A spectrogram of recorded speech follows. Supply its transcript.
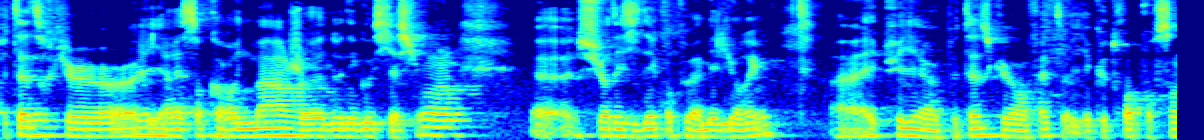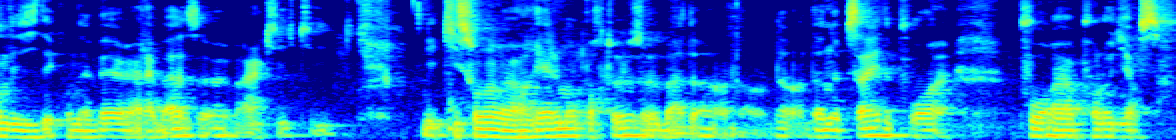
peut-être qu'il reste encore une marge de négociation sur des idées qu'on peut améliorer. et puis peut-être qu'en fait, il n'y a que 3% des idées qu'on avait à la base qui, sont réellement porteuses bah, d'un upside pour l'audience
